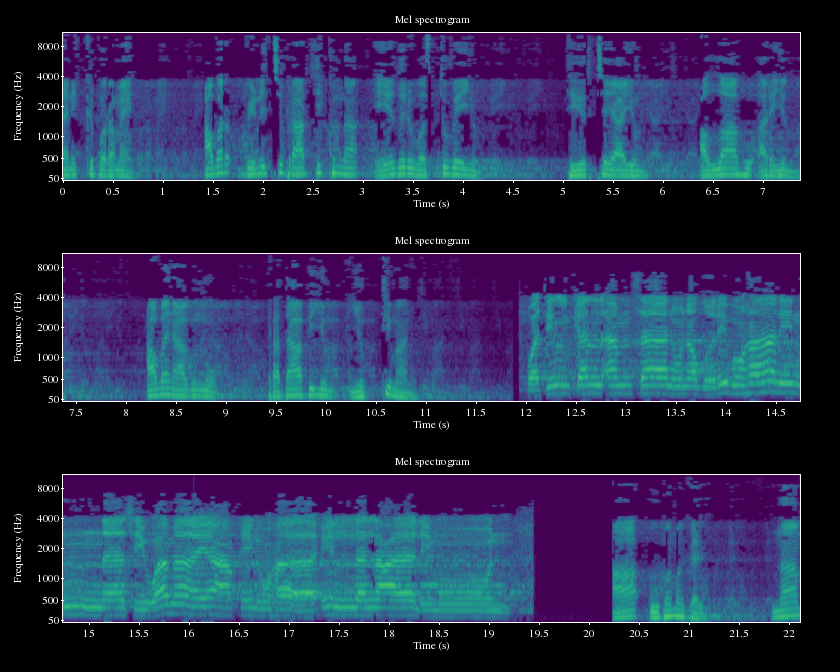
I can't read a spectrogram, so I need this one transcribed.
തനിക്ക് പുറമെ അവർ വിളിച്ചു പ്രാർത്ഥിക്കുന്ന ഏതൊരു വസ്തുവേയും തീർച്ചയായും അള്ളാഹു അറിയുന്നു. അവനാകുന്നു പ്രതാപിയും യുക്തിമാനും وتلك الأمثال نضربها للناس وما يعقلها إلا العالمون ആ ഉപമകൾ നാം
